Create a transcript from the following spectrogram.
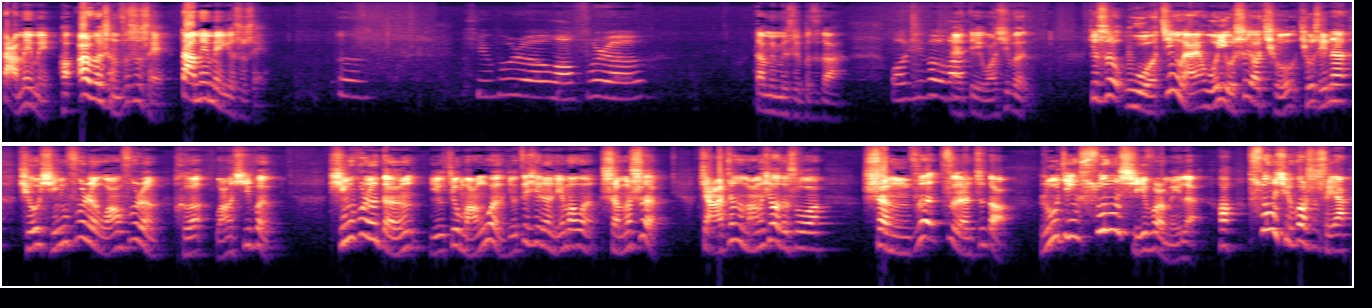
大妹妹。好，二位婶子是谁？大妹妹又是谁？嗯，邢夫人、王夫人。大妹妹谁不知道啊？王熙凤吧。哎，对，王熙凤。就是我进来，我有事要求，求谁呢？求邢夫人、王夫人和王熙凤。邢夫人等有就忙问，就这些人连忙问什么事。贾政忙笑着说：“婶子自然知道。”如今孙媳妇儿没了，好，孙媳妇是谁呀？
